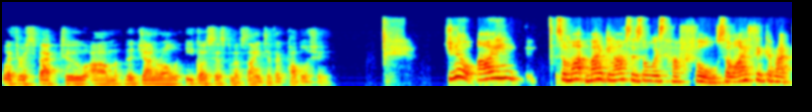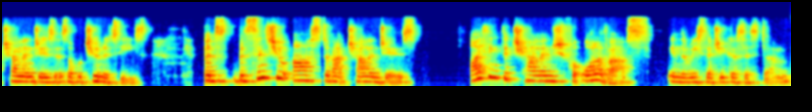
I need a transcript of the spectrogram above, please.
with respect to um, the general ecosystem of scientific publishing? You know, I so my, my glass is always half full. So I think about challenges as opportunities. But, but since you asked about challenges, I think the challenge for all of us in the research ecosystem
